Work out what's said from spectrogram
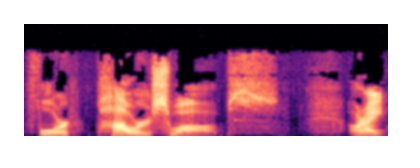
for power swabs. All right.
